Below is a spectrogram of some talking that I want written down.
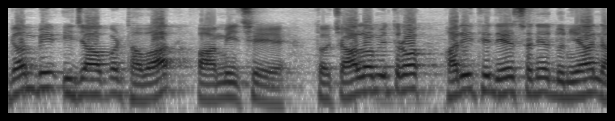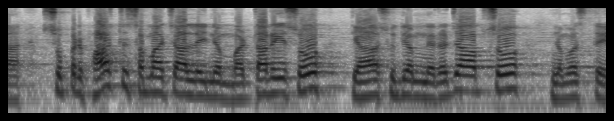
ગંભીર ઈજાઓ પણ થવા પામી છે. તો ચાલો મિત્રો, ફરીથી દેશ અને દુનિયાના સુપરફાસ્ટ સમાચાર લઈને મળતા રહીશો. ત્યાં સુધી અમને રજા આપશો. નમસ્તે.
